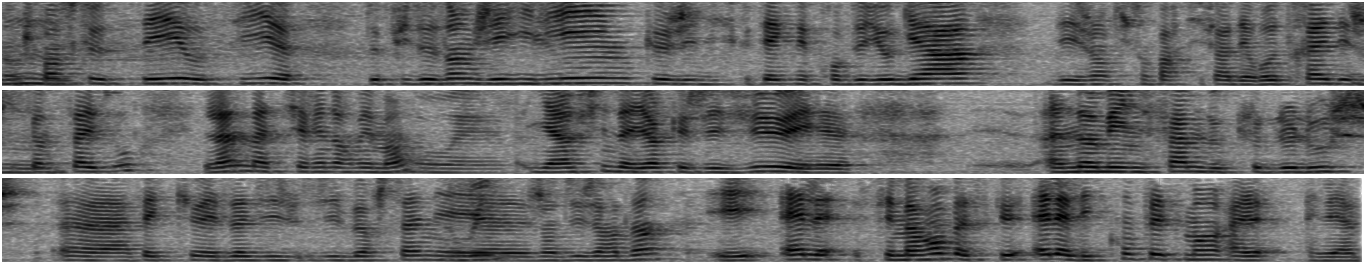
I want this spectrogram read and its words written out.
Donc je Mhm. pense que c'est aussi depuis deux ans que j'ai healing, que j'ai discuté avec mes profs de yoga, des gens qui sont partis faire des retraites, des choses Mhm. comme ça et tout. L'Inde m'attire énormément. Ouais. Il y a un film d'ailleurs que j'ai vu et un homme et une femme de Claude Lelouch euh, avec Elsa Gil- Gilberstein et Oui. euh, Jean Dujardin. Et elle, c'est marrant parce que elle, elle est complètement, elle, elle est,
